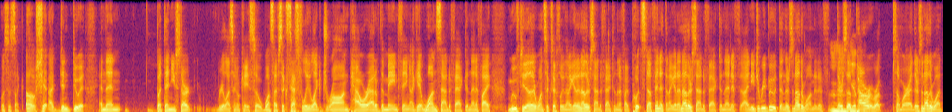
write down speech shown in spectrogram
was just like, oh shit, I didn't do it. And then, but then you start realizing, okay, so once I've successfully like drawn power out of the main thing, I get one sound effect. And then if I move to the other one successfully, then I get another sound effect. And then if I put stuff in it, then I get another sound effect. And then if I need to reboot, then there's another one. And if mm-hmm, there's a yep. power up somewhere, there's another one.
